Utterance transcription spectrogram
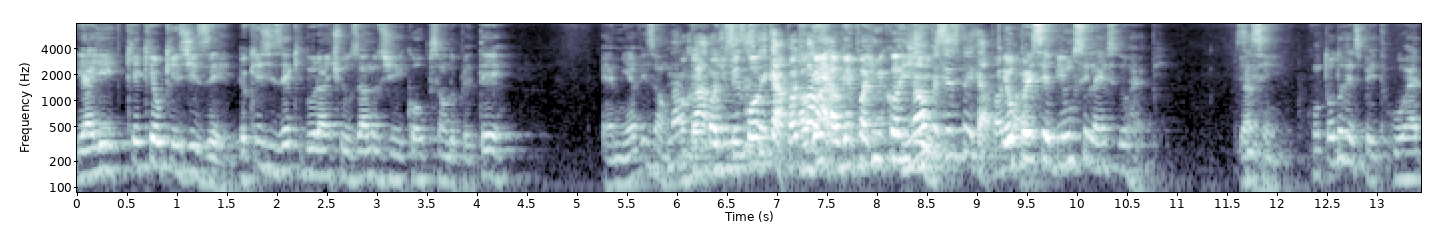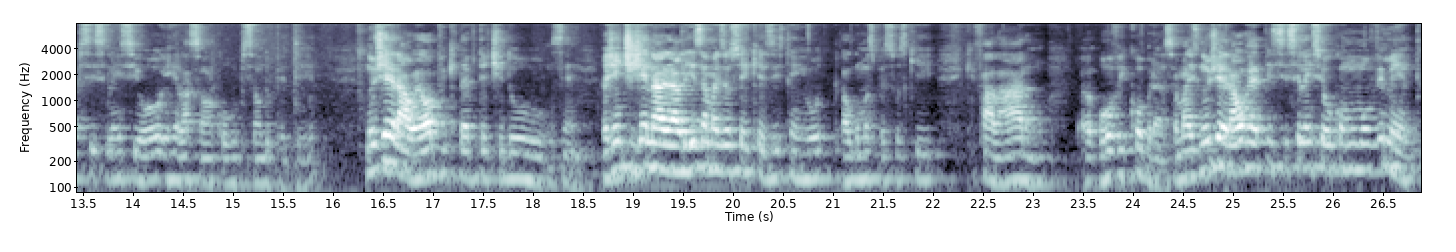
E aí, o que, que eu quis dizer? Eu quis dizer que durante os anos de corrupção do PT, é minha visão. Não, alguém claro, pode não me cor- explicar, pode alguém, falar. alguém pode me corrigir. não precisa explicar, pode eu falar. percebi um silêncio do rap. E Sim. assim, com todo respeito, o rap se silenciou em relação à corrupção do PT. No geral, é óbvio que deve ter tido. Sim. A gente generaliza, mas eu sei que existem algumas pessoas que, que falaram, eh, houve cobrança. Mas no geral, o rap se silenciou como um movimento.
